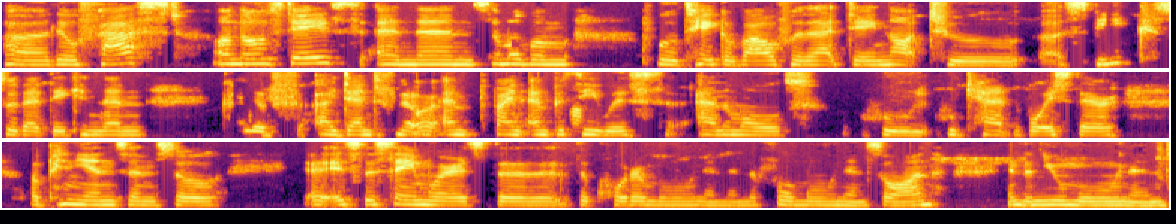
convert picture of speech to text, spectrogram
uh, they'll fast on those days, and then some of them will take a vow for that day not to uh, speak, so that they can then kind of identify or em- find empathy with animals who who can't voice their opinions, and so it's the same where it's the the quarter moon and then the full moon and so on, and the new moon and.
